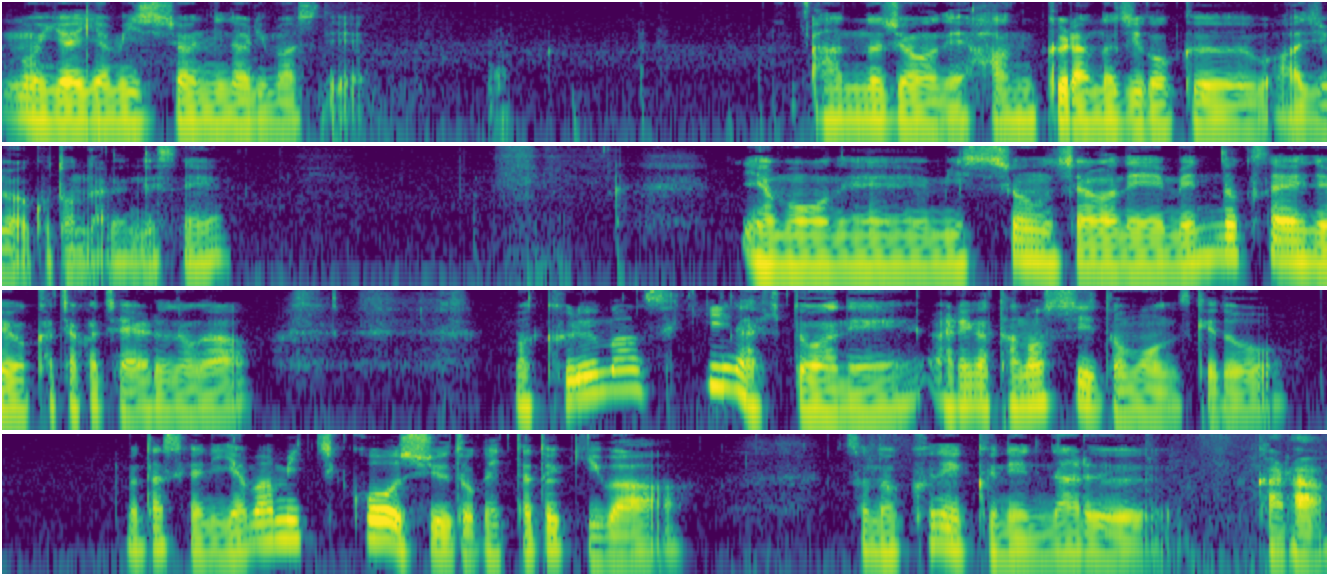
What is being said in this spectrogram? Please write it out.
もういやいやミッションに乗りまして案の定ね半クラの地獄を味わうことになるんですね。いやもうねミッション車はねめんどくさいのよカチャカチャやるのが。まあ、車好きな人はね、あれが楽しいと思うんですけど、まあ、確かに山道講習とか行った時は、そのくねくねになるから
